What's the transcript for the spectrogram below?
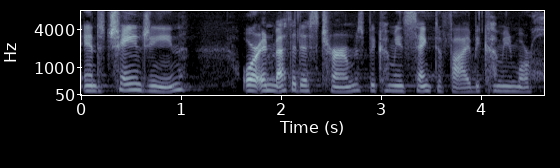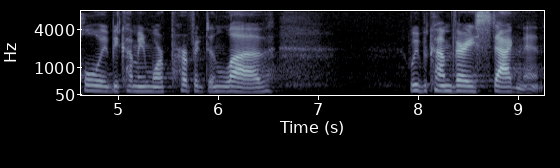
and changing, or in Methodist terms, becoming sanctified, becoming more holy, becoming more perfect in love, we become very stagnant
